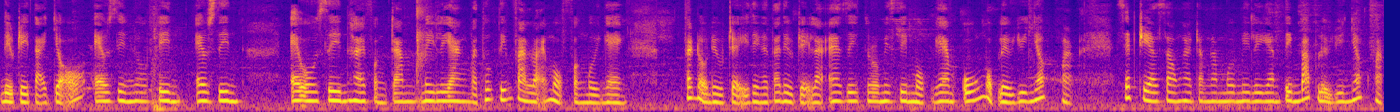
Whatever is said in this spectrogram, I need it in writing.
điều trị tại chỗ, elzinofin, elzin, eosin 2% milian và thuốc tím pha loãng 1 phần 10 ngàn. Phát độ điều trị thì người ta điều trị là azithromycin 1 gram uống một liều duy nhất hoặc ceftriaxone 250mg tiêm bắp liều duy nhất hoặc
